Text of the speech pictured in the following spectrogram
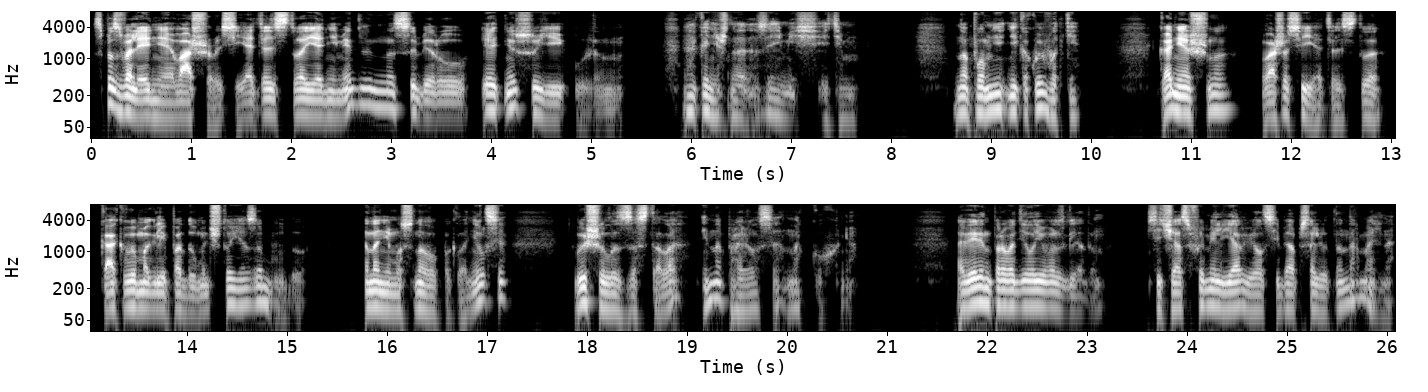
С позволения вашего сиятельства я немедленно соберу и отнесу ей ужин. Э, — Конечно, займись этим. Но помни, никакой водки. — Конечно, Ваше сиятельство, как вы могли подумать, что я забуду? Анонимус снова поклонился, вышел из-за стола и направился на кухню. Аверин проводил его взглядом. Сейчас фамильяр вел себя абсолютно нормально.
